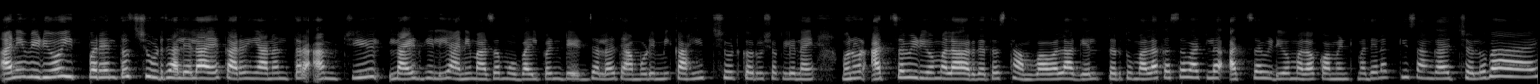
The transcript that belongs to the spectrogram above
आणि व्हिडिओ इथपर्यंतच शूट झालेला आहे. कारण यानंतर आमची लाइट गेली आणि माझा मोबाईल पण डेट झाला. त्यामुळे मी काहीच शूट करू शकले नाही. म्हणून आजचा व्हिडिओ मला अर्ध्यातच थांबवावा लागेल. तर तुम्हाला कसं वाटलं? आजचा व्हिडिओ मला कॉमेंटमध्ये नक्की सांगा. चलो बाय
